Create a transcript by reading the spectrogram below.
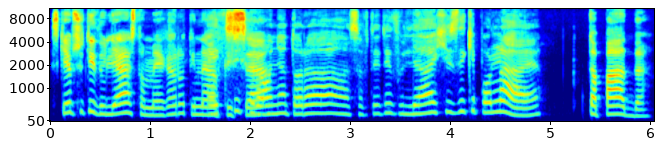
Σκέψου τη δουλειά στο Μέγαρο, την Έξι άφησα. χρόνια τώρα σε αυτή τη δουλειά έχεις δει και πολλά, ε. Τα πάντα.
